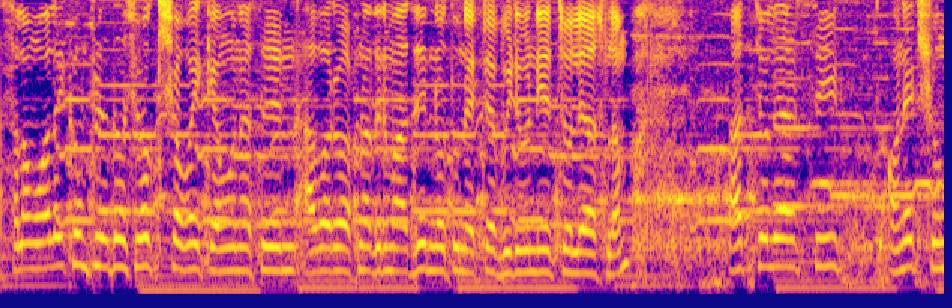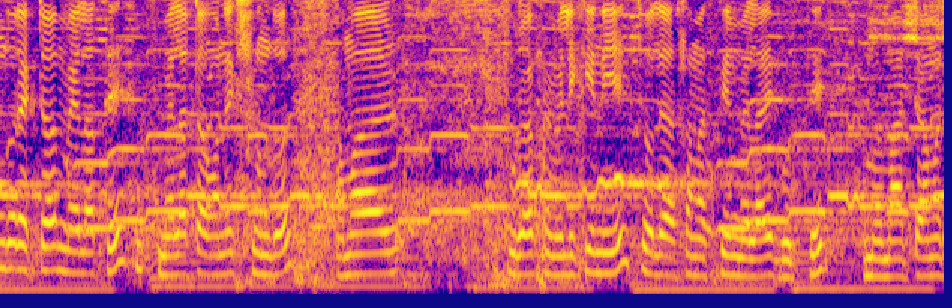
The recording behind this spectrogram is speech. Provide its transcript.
আসসালামু আলাইকুম, প্রিয় দর্শক। সবাই কেমন আছেন? আবারও আপনাদের মাঝে নতুন একটা ভিডিও নিয়ে চলে আসলাম। আজ চলে আসছি অনেক সুন্দর একটা মেলাতে। মেলাটা অনেক সুন্দর। আমার পুরো ফ্যামিলিকে নিয়ে চলে আসলাম আজকে মেলায় ঘুরতে। আমার মাটা আমার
